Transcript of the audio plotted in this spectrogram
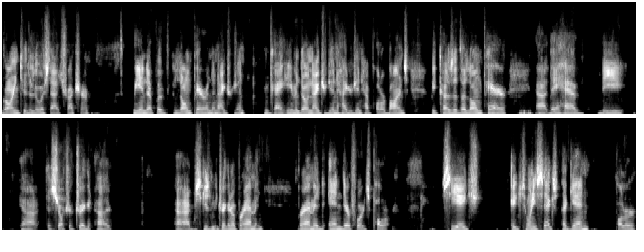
going to the Lewis dot structure, we end up with lone pair in the nitrogen. Okay, even though nitrogen and hydrogen have polar bonds, because of the lone pair, uh, they have the uh, the structure trigger uh, uh, excuse me, trigonopyramid, pyramid, and therefore it's polar. CH H26, again, polar,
